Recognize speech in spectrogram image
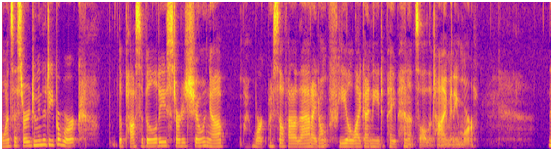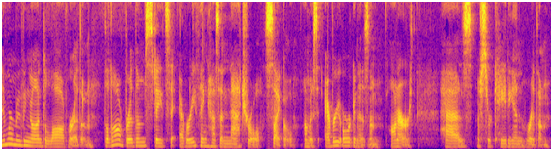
once I started doing the deeper work, the possibilities started showing up. I worked myself out of that. I don't feel like I need to pay penance all the time anymore. Then we're moving on to law of rhythm. The law of rhythm states that everything has a natural cycle. Almost every organism on earth has a circadian rhythm.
